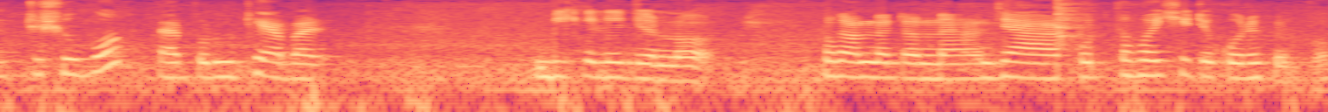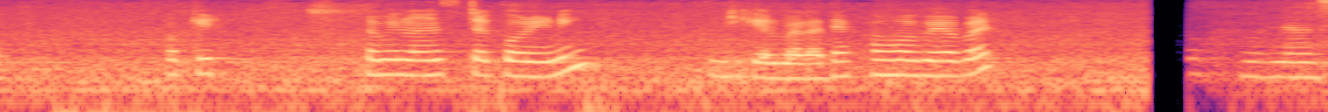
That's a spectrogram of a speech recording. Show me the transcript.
একটু শুভ তারপর উঠে আবার বিকেলের জন্য রান্না টান্না যা করতে হয় সেটা করে ফেলব। ওকে? আমি লাঞ্চটা করে নিই। বিকেলবেলা দেখা হবে আবার। লাঞ্চ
